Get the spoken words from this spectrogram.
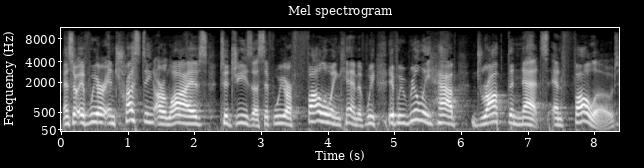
And so, if we are entrusting our lives to Jesus, if we are following Him, if we, if we really have dropped the nets and followed,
